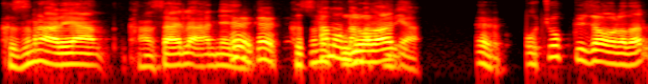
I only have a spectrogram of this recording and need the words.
kızını arayan kanserli annenin evet, evet. kızını Tam buluyorlar ya. Evet. O çok güzel oralar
